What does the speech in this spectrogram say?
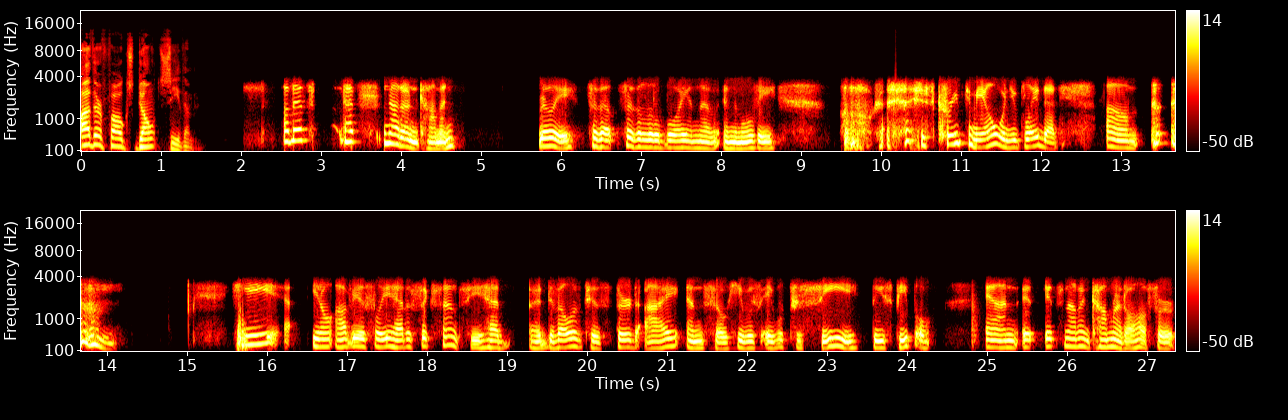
other folks don't see them? Oh, that's that's not uncommon really for the for the little boy in the in the movie. Oh, it just creeped me out when you played that. Um, he, you know, obviously had a sixth sense. He had uh, developed his third eye, and so he was able to see these people. And it, it's not uncommon at all for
